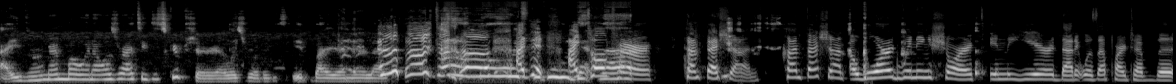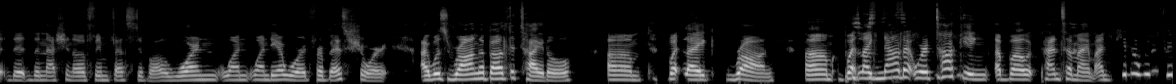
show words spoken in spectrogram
I even remember when I was writing the scripture, I was running it by you and you're like, I I don't know I did. I told that. her confession, confession, award-winning short in the year that it was a part of the the, the National Film Festival. Won one won the award for best short. I was wrong about the title, um, but like wrong. Um, but like now that we're talking about pantomime, and you know we,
